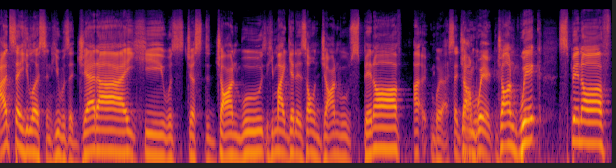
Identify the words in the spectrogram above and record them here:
I'd say he listened. He was a Jedi. He was just John Woo. He might get his own John Woo spinoff. Uh, what I said, John Woo- Wick. John Wick spinoff.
